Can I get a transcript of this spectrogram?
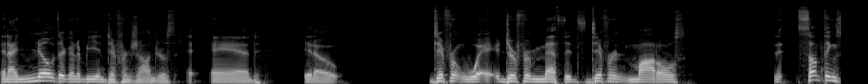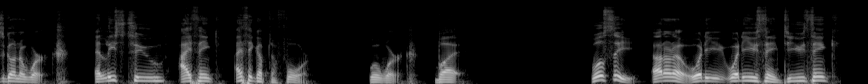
and I know they're going to be in different genres and you know different way, different methods, different models. Something's going to work. At least two. I think. I think up to four will work, but we'll see. I don't know. What do you What do you think? Do you think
